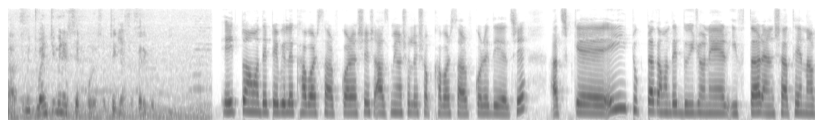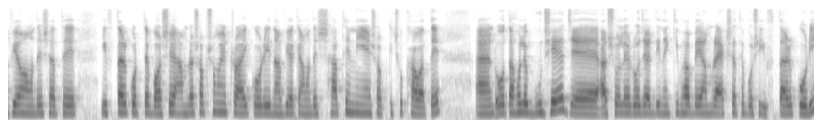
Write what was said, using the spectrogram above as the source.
হ্যাঁ তুমি টোয়েন্টি মিনিট সেট করেছ। ঠিক আছে ভেরি গুড এই তো আমাদের টেবিলে খাবার সার্ভ করা শেষ। আজমি আসলে সব খাবার সার্ভ করে দিয়েছে। আজকে এই টুকটাক আমাদের দুইজনের ইফতার অ্যান্ড সাথে নাভিয়াও আমাদের সাথে ইফতার করতে বসে। আমরা সব সময় ট্রাই করি নাভিয়াকে আমাদের সাথে নিয়ে সব কিছু খাওয়াতে। অ্যান্ড ও তাহলে বুঝে যে আসলে রোজার দিনে কীভাবে আমরা একসাথে বসে ইফতার করি।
